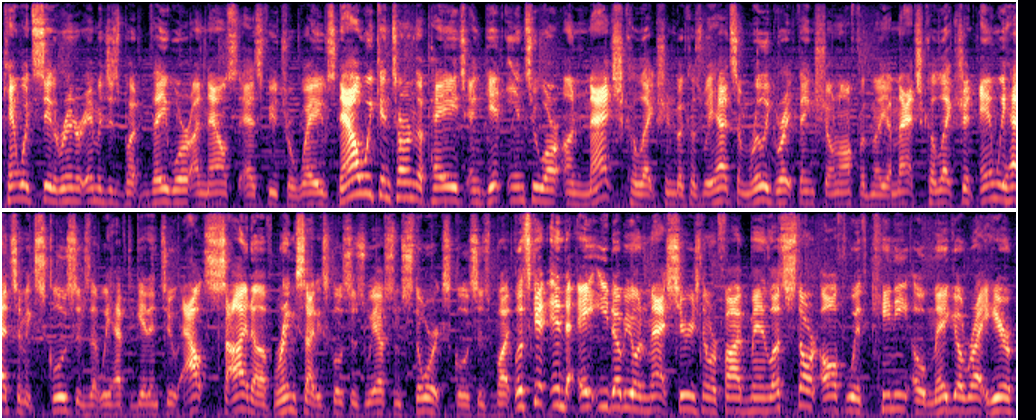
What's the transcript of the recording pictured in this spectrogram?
Can't wait to see the render images, but they were announced as future waves. Now we can turn the page and get into our Unmatched collection because we had some really great things shown off with the Unmatched collection, and we had some exclusives that we have to get into outside of ringside exclusives. We have some store exclusives, but let's get into AEW Unmatched Series number 5, man. Let's start off with Kenny Omega right here.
